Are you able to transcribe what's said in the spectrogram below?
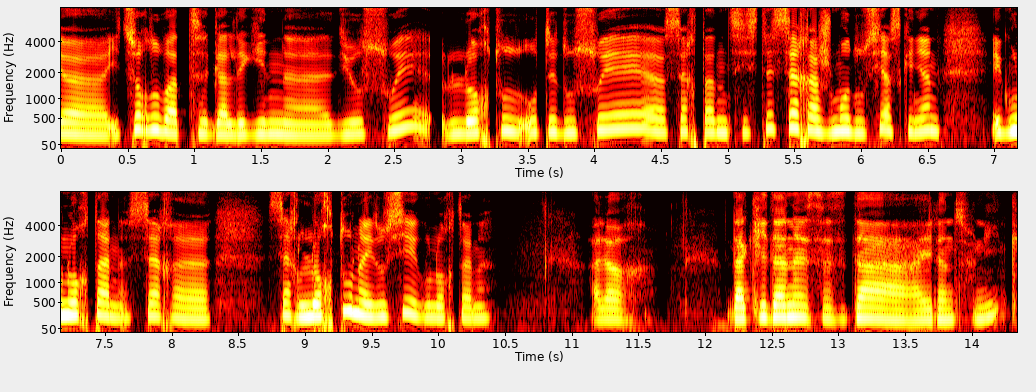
uh, itzordu bat galdegin uh, diozue, lortu ote duzue, uh, zertan ziste, zer asmo duzi azkenean egun hortan, zer, uh, zer lortu nahi duzi egun hortan? Alors, Dakidanez ez da erantzunik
